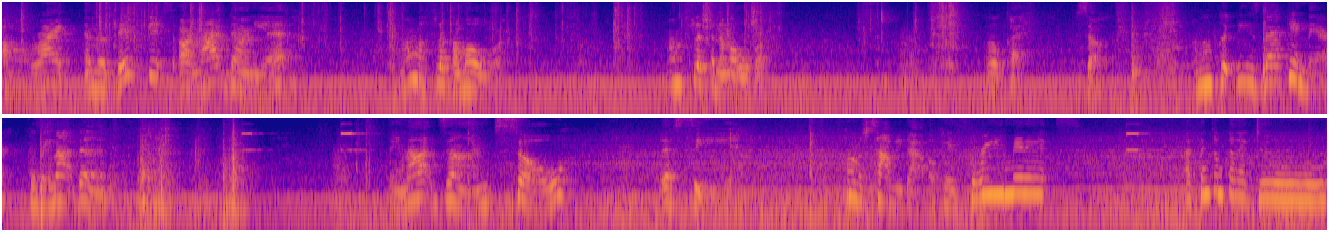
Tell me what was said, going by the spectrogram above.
Alright, and the biscuits are not done yet. I'm to flip them over. I'm flipping them over. Okay, so I'm to put these back in there because they're not done. They're not done, so let's see. How much time we got? Okay, three minutes. I think I'm gonna do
